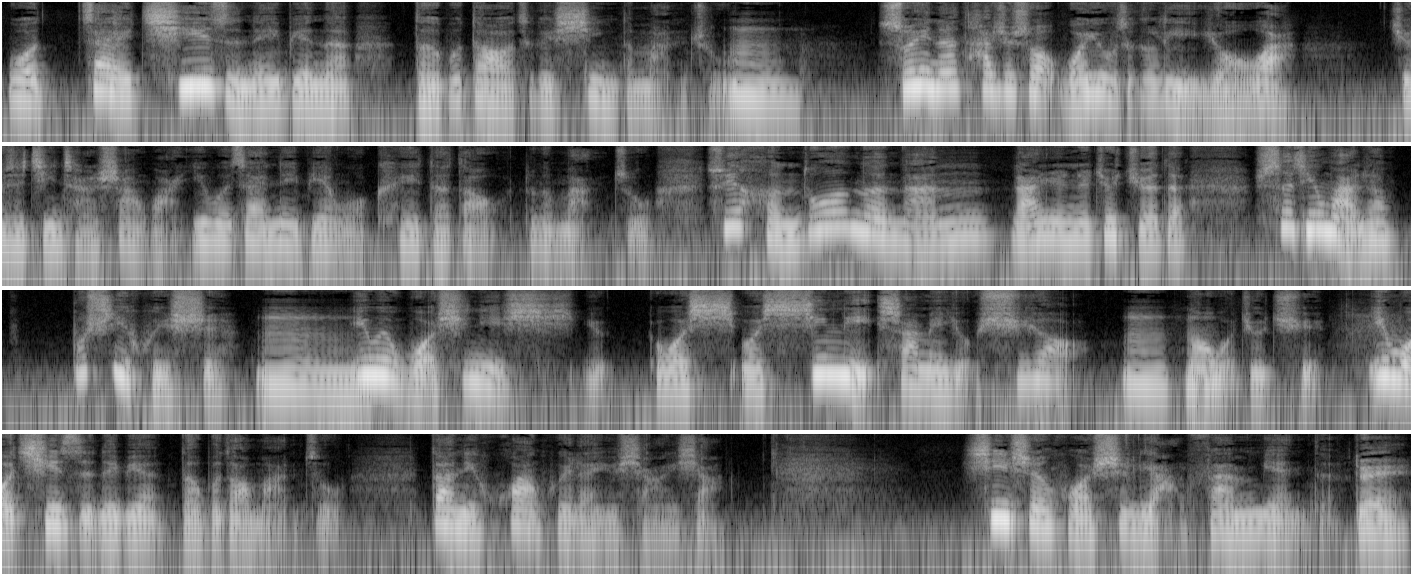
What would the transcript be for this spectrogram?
我在妻子那边呢得不到这个性的满足，嗯，所以呢他就说我有这个理由啊，就是经常上网，因为在那边我可以得到这个满足，所以很多的男男人呢就觉得色情网上不是一回事，嗯，因为我心里有我我心里上面有需要，嗯，那我就去，因为我妻子那边得不到满足。但你换回来又想一想，性生活是两方面的，对，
